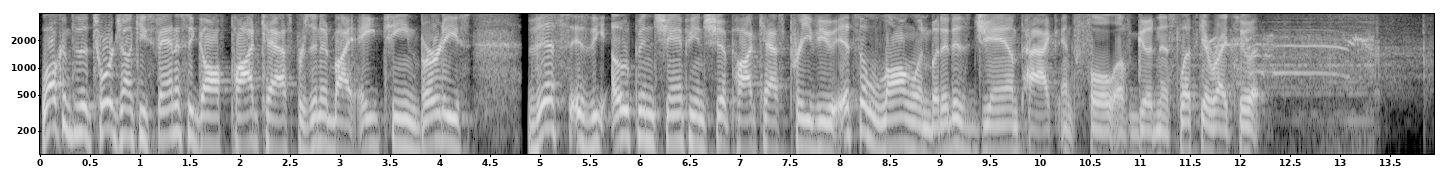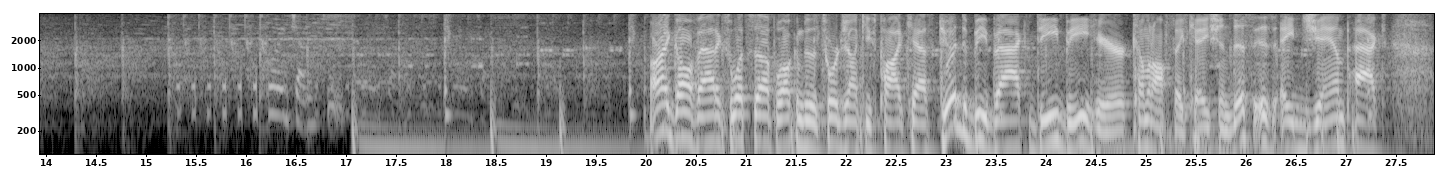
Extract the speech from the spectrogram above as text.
Welcome to the Tour Junkies Fantasy Golf Podcast presented by 18 Birdies. This is the Open Championship podcast preview. It's a long one, but it is jam packed and full of goodness. Let's get right to it. All right, golf addicts, what's up? Welcome to the Tour Junkies podcast. Good to be back. DB here, coming off vacation. This is a jam packed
